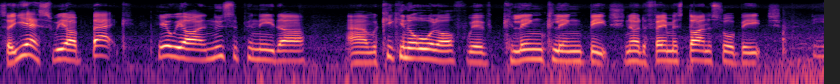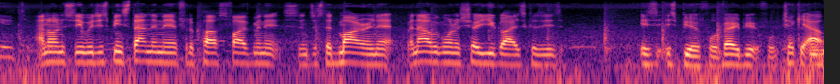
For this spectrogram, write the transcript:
So yes, we are back. Here we are in Nusa Penida and we're kicking it all off with Kelingking Beach. You know the famous dinosaur beach. Beautiful. And honestly, we've just been standing there for the past five minutes and just admiring it. But now we want to show you guys because it's, it's, it's beautiful, very beautiful. Check it out.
